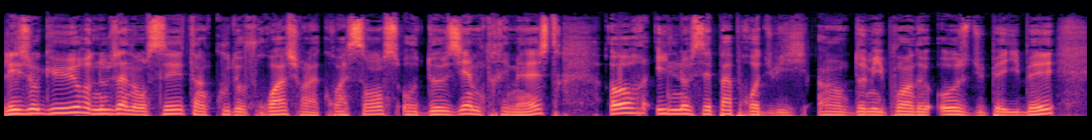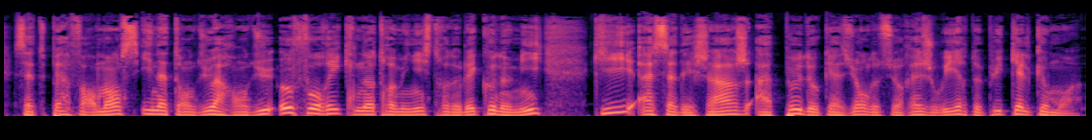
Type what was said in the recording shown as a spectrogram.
Les augures nous annonçaient un coup de froid sur la croissance au deuxième trimestre. Or, il ne s'est pas produit. Un demi-point de hausse du PIB. Cette performance inattendue a rendu euphorique notre ministre de l'économie qui, à sa décharge, a peu d'occasion de se réjouir depuis quelques mois.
